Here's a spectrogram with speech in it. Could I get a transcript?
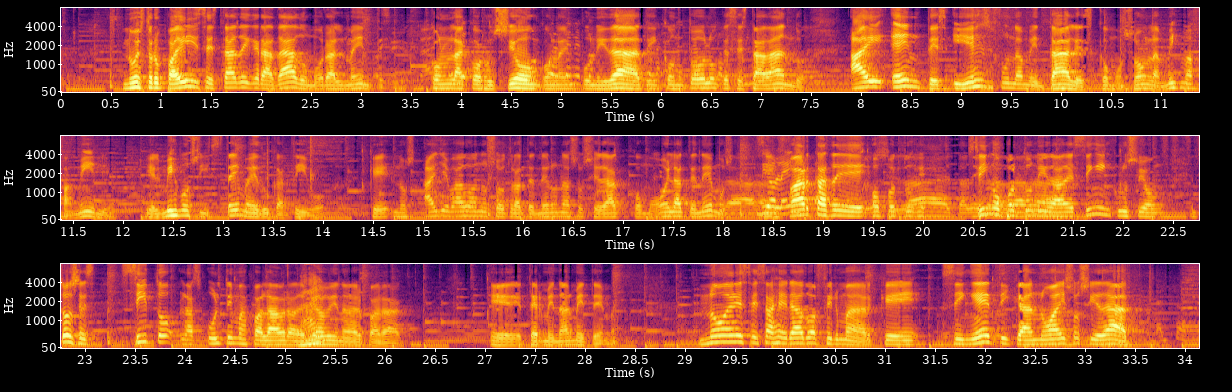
Nuestro país está degradado moralmente con la corrupción, con la impunidad y con todo lo que se está dando. Hay entes y ejes fundamentales como son la misma familia y el mismo sistema educativo que nos ha llevado a nosotros a tener una sociedad como hoy la tenemos, sin Violenta. faltas de oportunidades, sin oportunidades, sin inclusión. Entonces, cito las últimas palabras de Luis. Abinader para eh, terminar mi tema. No es exagerado afirmar que sin ética no hay sociedad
